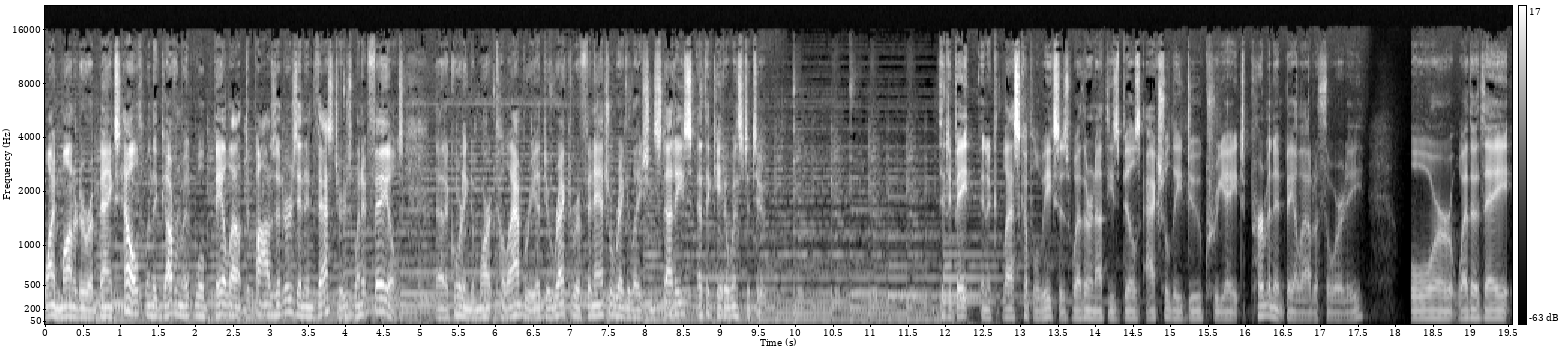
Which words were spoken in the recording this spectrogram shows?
Why monitor a bank's health when the government will bail out depositors and investors when it fails? That, according to Mark Calabria, Director of Financial Regulation Studies at the Cato Institute. The debate in the last couple of weeks is whether or not these bills actually do create permanent bailout authority or whether they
